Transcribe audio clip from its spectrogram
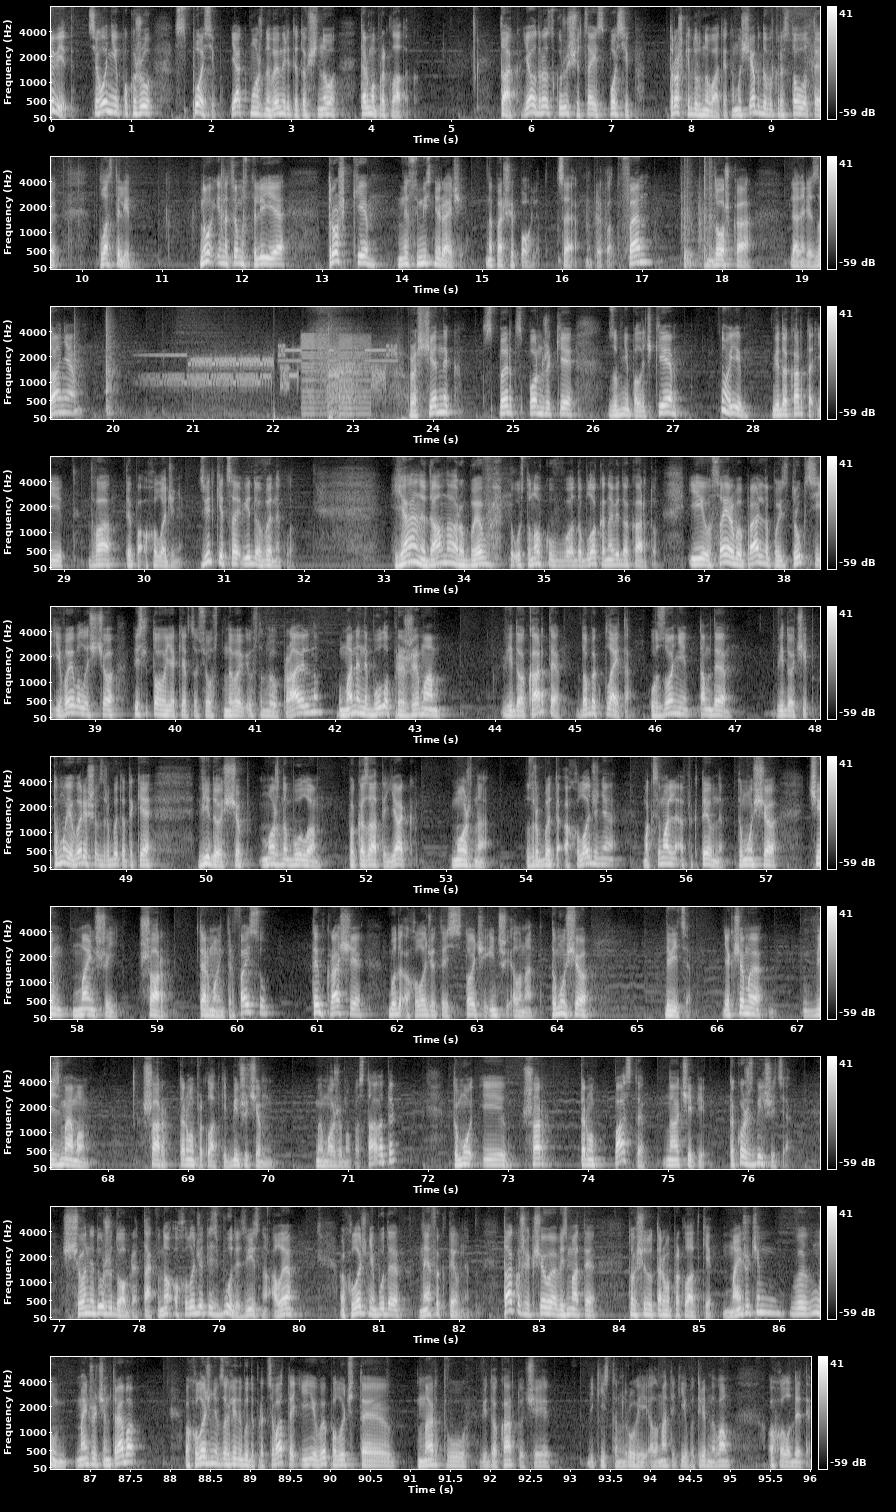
Привіт! Сьогодні я покажу спосіб, як можна виміряти товщину термопрокладок. Так, я одразу скажу, що цей спосіб трошки дурнуватий, тому що я буду використовувати пластилін. Ну і на цьому столі є трошки несумісні речі, на перший погляд. Це, наприклад, фен, дошка для нарізання, розчинник, спирт, спонжики, зубні палички, ну і відеокарта і два типи охолодження. Звідки це відео виникло? Я недавно робив установку водоблока на відеокарту. І все я робив правильно по інструкції, і виявилося, що після того, як я це все установив і установив правильно, у мене не було прижима відеокарти до бекплейта у зоні, там, де відеочіп. Тому я вирішив зробити таке відео, щоб можна було показати, як можна зробити охолодження максимально ефективним. Тому що чим менший шар термоінтерфейсу, тим краще буде охолоджуватись той чи інший елемент. Тому що, дивіться, якщо ми візьмемо шар термопрокладки більше, ніж ми можемо поставити, тому і шар термопасти на чіпі також збільшиться, що не дуже добре. Так, воно охолоджуватись буде, звісно, але охолодження буде неефективним. Також, якщо ви візьмете товщину термопрокладки меншу, чим, ну, меншу, чим треба, охолодження взагалі не буде працювати, і ви получите мертву відеокарту чи якийсь там другий елемент, який потрібно вам охолодити.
